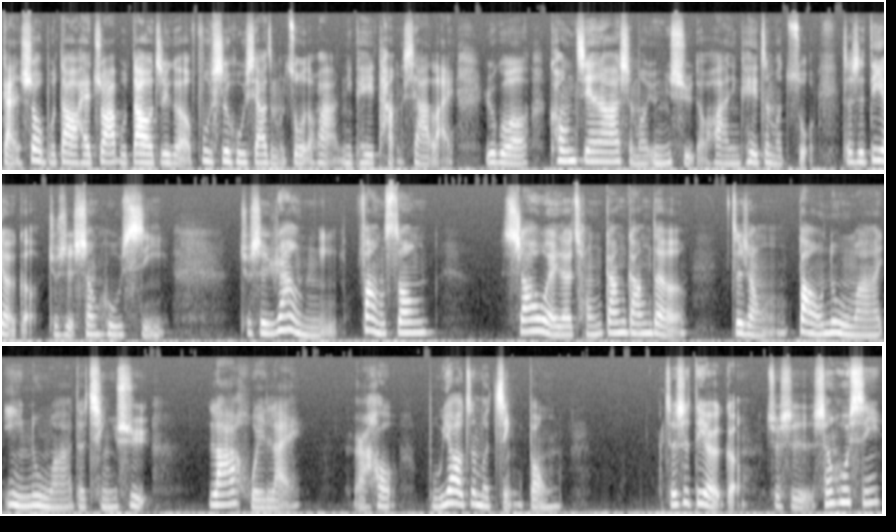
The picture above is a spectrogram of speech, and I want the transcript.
感受不到、还抓不到这个腹式呼吸要怎么做的话，你可以躺下来。如果空间啊什么允许的话，你可以这么做。这是第二个，就是深呼吸，就是让你放松，稍微的从刚刚的这种暴怒啊、易怒啊的情绪拉回来，然后不要这么紧绷。这是第二个，就是深呼吸。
